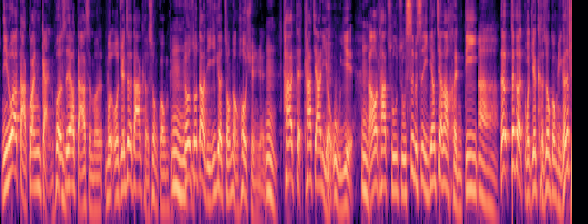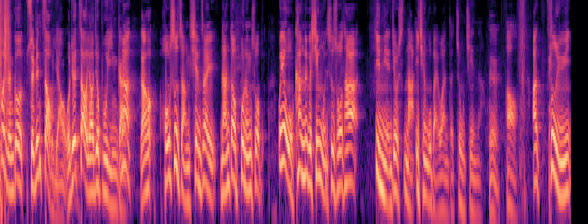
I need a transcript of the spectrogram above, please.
你如果要打观感，或者是要打什么，我我觉得这个大家可送公平。就是说，到底一个总统候选人，嗯，他的他家里有物业，然后他出租，是不是一定要降到很低啊？那这个我觉得可受公平，可是不能够随便造谣。我觉得造谣就不应该。那然后侯市长现在难道不能说？因为我看那个新闻是说他一年就是拿一千五百万的租金呐。嗯。好啊，至于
